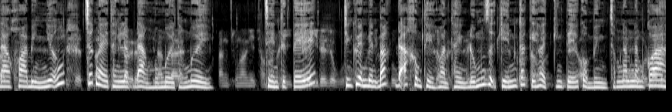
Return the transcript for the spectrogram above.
Đa khoa Bình Nhưỡng trước ngày thành lập đảng mùng 10 tháng 10. Trên thực tế, chính quyền miền Bắc đã không thể hoàn thành đúng dự kiến các kế hoạch kinh tế của mình trong 5 năm qua.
